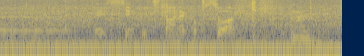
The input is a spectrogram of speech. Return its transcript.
Ee, tesisin 3 tane kapısı var.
